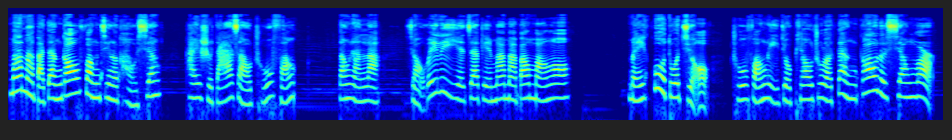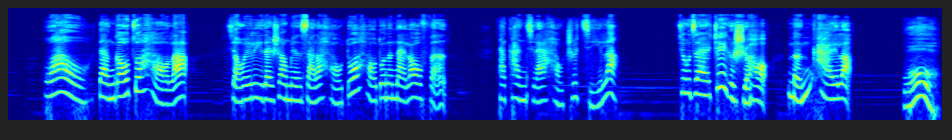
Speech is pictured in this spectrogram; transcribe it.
妈妈把蛋糕放进了烤箱，开始打扫厨房。当然啦，小威力也在给妈妈帮忙哦。没过多久，厨房里就飘出了蛋糕的香味儿。哇哦，蛋糕做好了！小威力在上面撒了好多好多的奶酪粉，它看起来好吃极了。就在这个时候，门开了。哇哦，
